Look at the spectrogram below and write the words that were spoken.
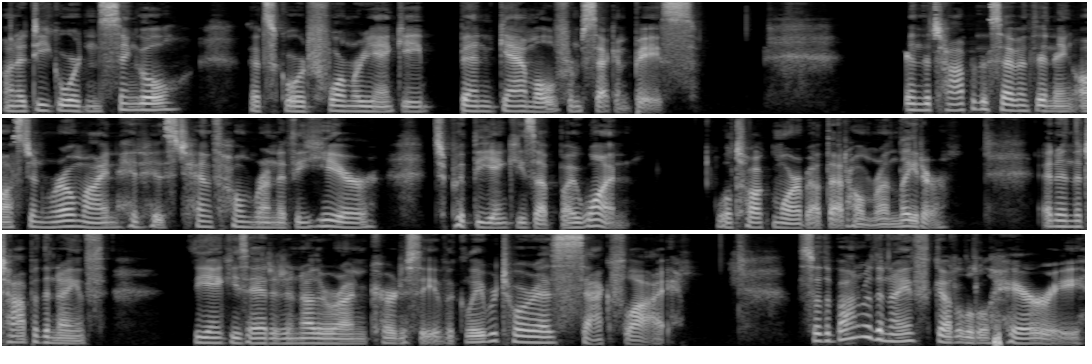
on a Dee Gordon single that scored former Yankee Ben Gamel from second base. In the top of the seventh inning, Austin Romine hit his 10th home run of the year to put the Yankees up by one. We'll talk more about that home run later. And in the top of the ninth, the Yankees added another run courtesy of a Gleyber Torres sac fly. So the bottom of the ninth got a little hairy.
